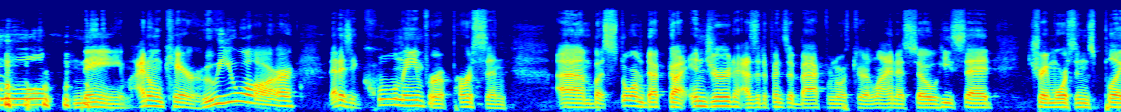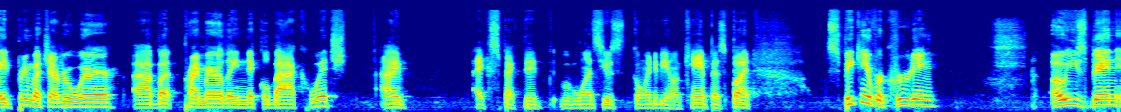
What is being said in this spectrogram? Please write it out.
cool name. I don't care who you are. That is a cool name for a person. Um, but Storm Duck got injured as a defensive back from North Carolina. So he said Trey Morrison's played pretty much everywhere, uh, but primarily nickelback, which I expected once he was going to be on campus. But speaking of recruiting, OU's been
